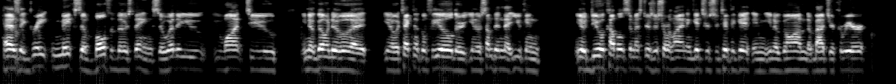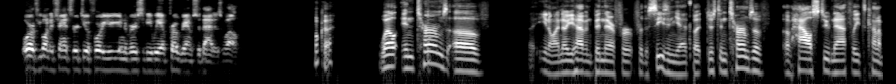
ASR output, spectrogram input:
has a great mix of both of those things so whether you you want to you know go into a you know a technical field or you know something that you can you know do a couple semesters of shoreline and get your certificate and you know go on about your career. Or if you want to transfer to a four-year university we have programs for that as well. Okay. Well in terms of you know, I know you haven't been there for for the season yet, but just in terms of of how student athletes kind of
